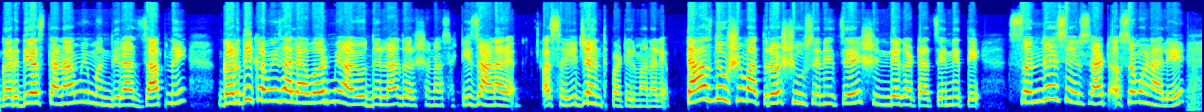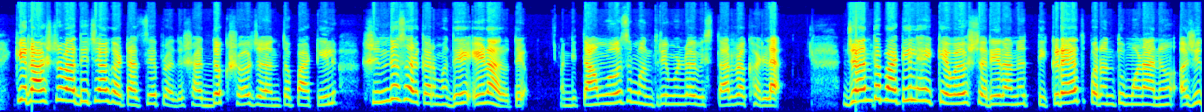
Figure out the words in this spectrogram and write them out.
गर्दी असताना मी मंदिरात जात नाही. गर्दी कमी झाल्यावर मी अयोध्येला दर्शनासाठी जाणार आहे असंही जयंत पाटील म्हणाले. त्याच दिवशी मात्र शिवसेनेचे शिंदे गटाचे नेते संजय सिरसाट असं म्हणाले की राष्ट्रवादीच्या गटाचे प्रदेशाध्यक्ष जयंत पाटील शिंदे सरकारमध्ये येणार होते आणि त्यामुळेच मंत्रिमंडळ विस्तार रखडला जयंत पाटील हे केवळ शरीरानं तिकडे आहेत परंतु मनानं अजित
